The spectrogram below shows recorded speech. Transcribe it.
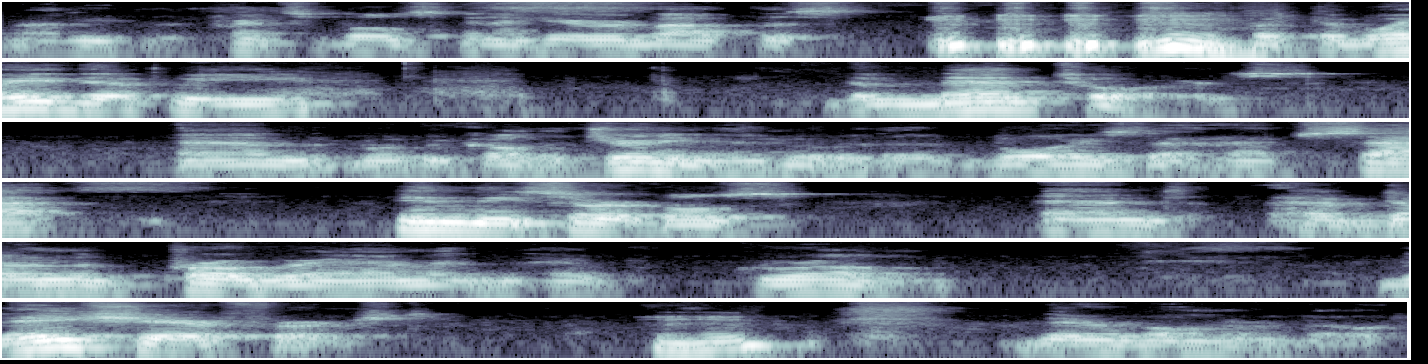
Not even the principal's going to hear about this. but the way that we, the mentors, and what we call the journeymen, who are the boys that have sat in these circles and have done the program and have grown, they share first Mhm. their vulnerability.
